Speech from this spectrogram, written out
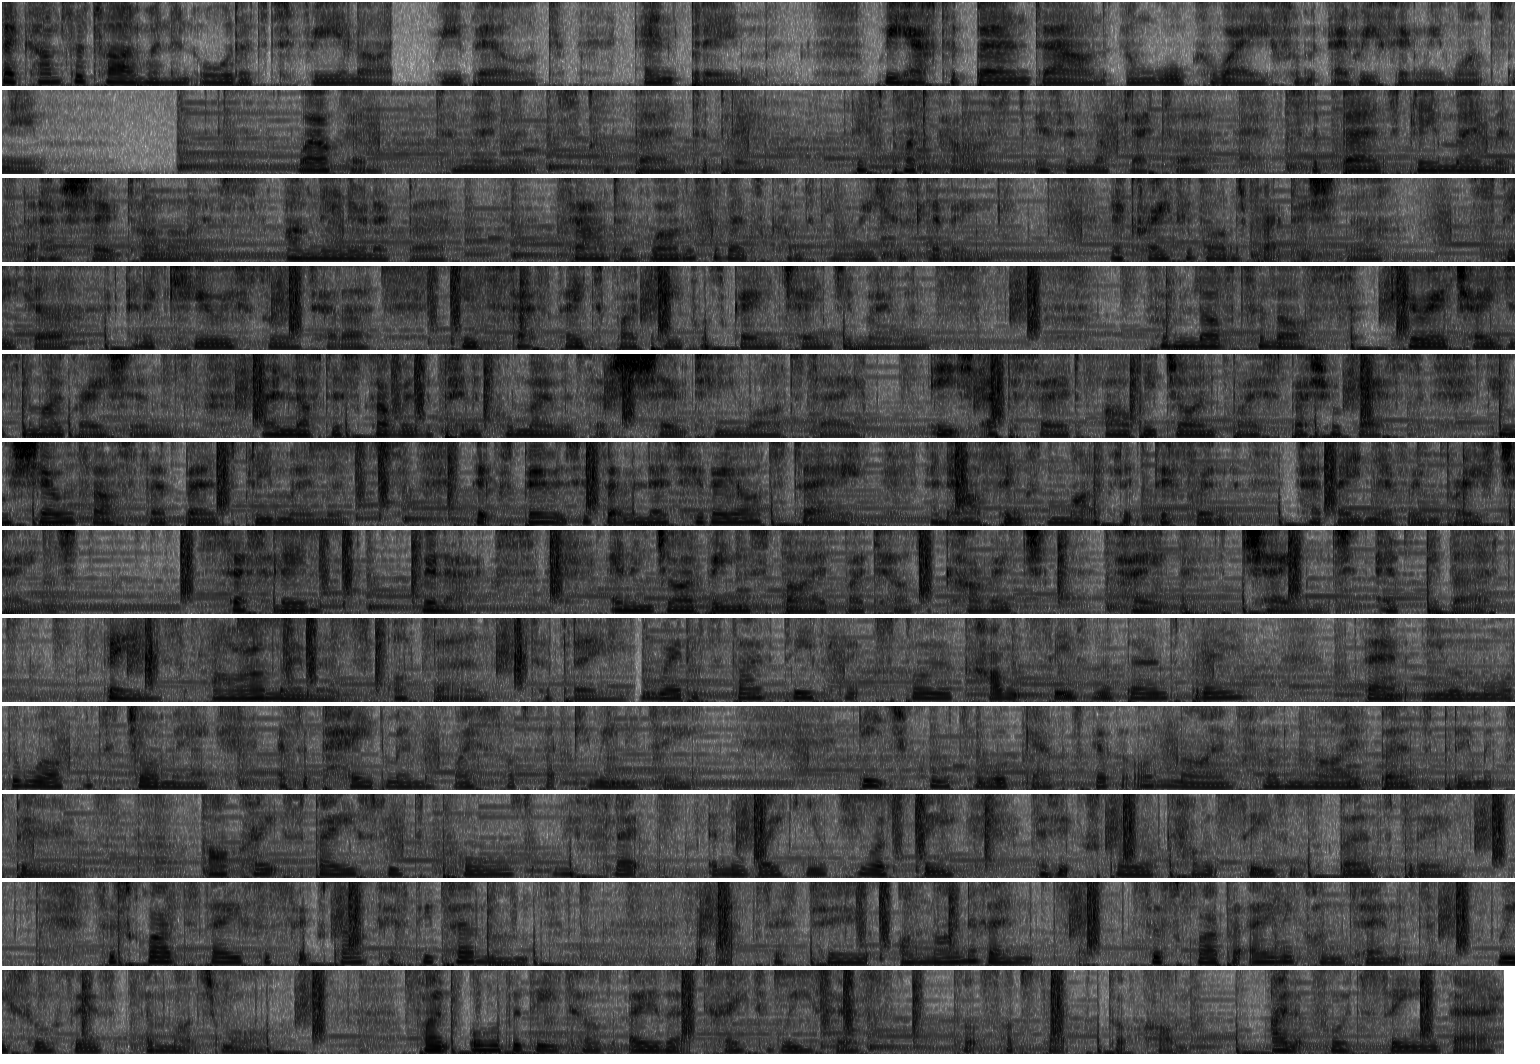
There comes a time when, in order to realign, rebuild, and bloom, we have to burn down and walk away from everything we once knew. Welcome to Moments of Burn to Bloom. This podcast is a love letter to the burn to bloom moments that have shaped our lives. I'm Nina Legber, founder of wellness events company Reese's Living, a creative wellness practitioner, speaker, and a curious storyteller who is fascinated by people's game changing moments. From love to loss, career changes and migrations, I love discovering the pinnacle moments that shaped who you are today. Each episode, I'll be joined by special guests who will share with us their burn Blue moments, the experiences that led to who they are today, and how things might have looked different had they never embraced change. Settle in, relax, and enjoy being inspired by tales of courage, hope, change, and rebirth. These are our moments of burn to bloom. Ready to dive deep and explore your current season of burn to bloom? Then you are more than welcome to join me as a paid member of my Substack community. Each quarter we'll gather together online for a live burn to bloom experience. I'll create space for you to pause, reflect, and awaken your curiosity as you explore your current seasons of burn to bloom. Subscribe today for £6.50 per month for access to online events, subscriber only content, resources, and much more. Find all the details over at creativeresources.substack.com. I look forward to seeing you there.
